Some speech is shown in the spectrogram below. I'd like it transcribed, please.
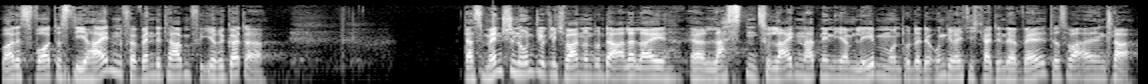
war das Wort, das die Heiden verwendet haben für ihre Götter dass Menschen unglücklich waren und unter allerlei äh, Lasten zu leiden hatten in ihrem Leben und unter der Ungerechtigkeit in der Welt, das war allen klar.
